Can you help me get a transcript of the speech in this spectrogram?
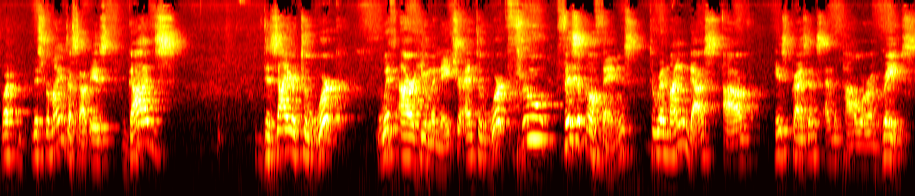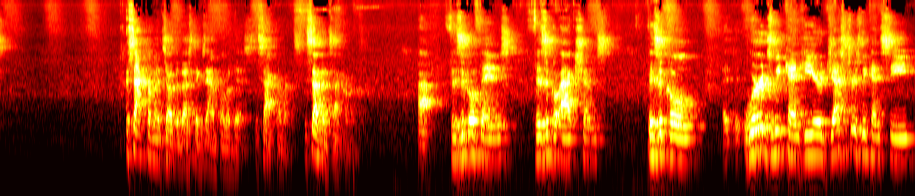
what this reminds us of is God's desire to work with our human nature and to work through physical things to remind us of his presence and the power of grace. The sacraments are the best example of this. The sacraments, the seven sacraments. Uh, physical things, physical actions, physical uh, words we can hear, gestures we can see,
